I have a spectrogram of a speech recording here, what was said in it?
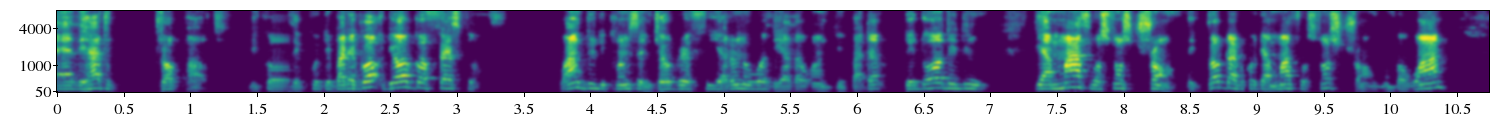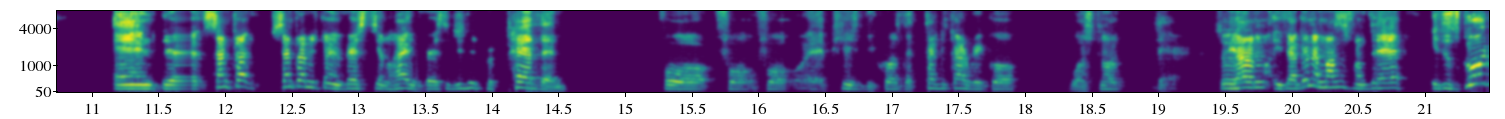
and they had to drop out because they couldn't, but they, got, they all got first class. One did economics and geography. I don't know what the other one did, but they all didn't, their math was not strong. They dropped out because their math was not strong, number one. And uh, Central, Central Michigan University and Ohio University didn't prepare them for, for, for a PhD because the technical rigor was not there. So you have, if you're getting a master's from there, it is good.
